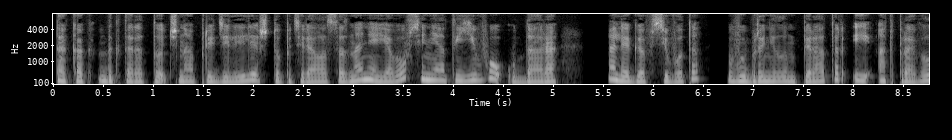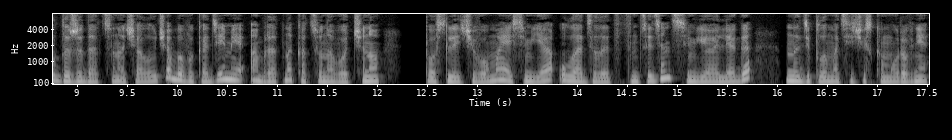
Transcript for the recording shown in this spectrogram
так как доктора точно определили, что потеряла сознание я вовсе не от его удара. Олега всего-то выбронил император и отправил дожидаться начала учебы в академии обратно к отцу на вотчину, после чего моя семья уладила этот инцидент с семьей Олега на дипломатическом уровне.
